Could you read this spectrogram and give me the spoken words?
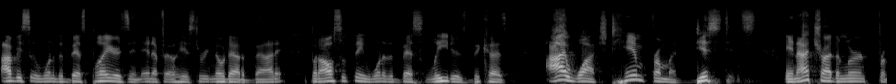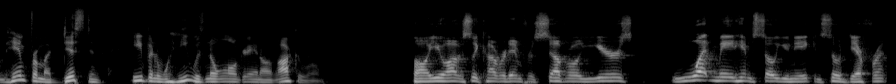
obviously one of the best players in NFL history, no doubt about it. But I also think one of the best leaders because I watched him from a distance and I tried to learn from him from a distance, even when he was no longer in our locker room. Paul, you obviously covered him for several years. What made him so unique and so different?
